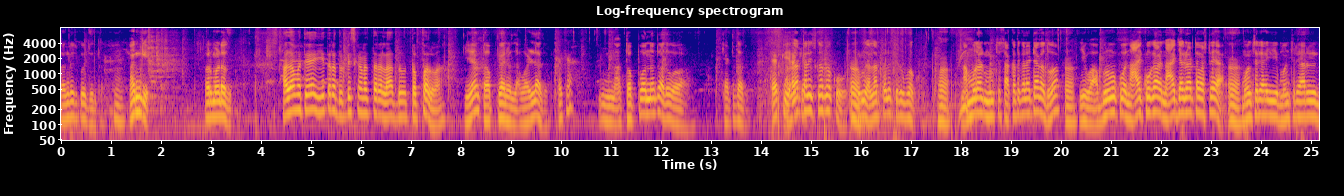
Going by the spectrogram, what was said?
ಕಾಂಗ್ರೆಸ್ಗೆ ಹೋಗಿದ್ದೆ ಅಂತ. ಹಂಗೆ ಅವ್ರು ಮಾಡೋದು. ಅಲ್ಲ ಮತ್ತೆ ಈ ಥರ ದುಡ್ಡು ಇಸ್ಕೊಳತ್ತಾರಲ್ಲ ಅದು ತಪ್ಪಲ್ವಾ? ಏನು ತಪ್ಪೇನಿಲ್ಲ ಒಳ್ಳೇದು. ಯಾಕೆ? ನಾ ತಪ್ಪು ಅನ್ನೋದು ಅದು ಕೆಟ್ಟದದು. ಯಾಕೆ ಎಲ್ಲರ ತಲೆ ಇಸ್ಕೋಬೇಕು. ಸುಮ್ಮನೆ ಎಲ್ಲರ ತಲೆ ತಿರುಗಬೇಕು. ನಮ್ಮೂರಲ್ಲಿ ಮುಂಚೆ ಸಖತ್ ಗಲಾಟೆ ಆಗೋದು. ಈ ಒಬ್ಬನು ನಾಯಿ ಹೋಗ ನಾಯಿ ಜಗಳಾಡ್ತಾವ ಅಷ್ಟೇ ಮನ್ಸರಿ ಈ ಮನುಷ್ಯರು ಯಾರು ಈಗ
